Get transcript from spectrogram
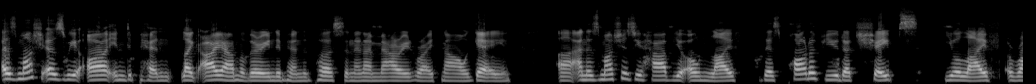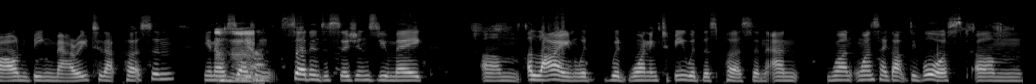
as much as we are independent like I am a very independent person and I'm married right now again uh, and as much as you have your own life, there's part of you that shapes your life around being married to that person. You know, mm-hmm, certain certain decisions you make um, align with with wanting to be with this person. And one, once I got divorced, um,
